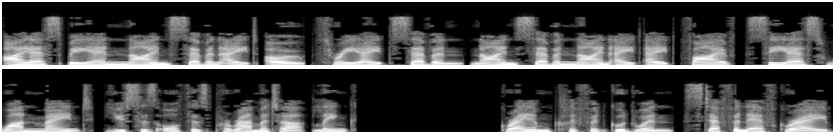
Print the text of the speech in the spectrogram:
ISBN 978-0-387-97988-5, CS1 maint, uses authors parameter link. Graham Clifford Goodwin, Stefan F. Graebe.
